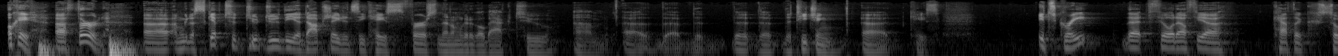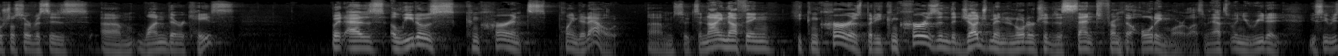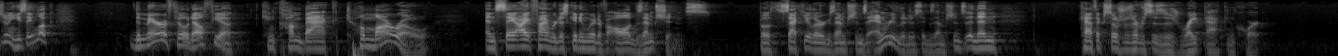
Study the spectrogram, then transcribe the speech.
Okay, uh, third, uh, I'm going to skip to do, do, the adoption agency case first, and then I'm going to go back to um, uh, the, the, the, the, teaching uh, case. It's great that Philadelphia Catholic Social Services um, won their case. But as Alito's concurrence pointed out, um, so it's a 9 nothing. he concurs, but he concurs in the judgment in order to dissent from the holding, more or less. I mean, that's when you read it, you see what he's doing. He's saying, look, the mayor of Philadelphia can come back tomorrow and say, all right, fine, we're just getting rid of all exemptions, both secular exemptions and religious exemptions, and then Catholic Social Services is right back in court.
